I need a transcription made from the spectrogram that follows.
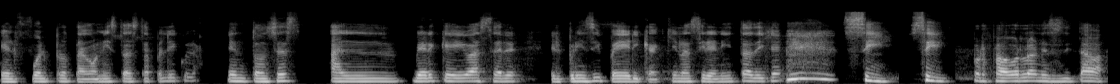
Él fue el protagonista de esta película. Entonces, al ver que iba a ser el príncipe Erika aquí en La Sirenita, dije, sí, sí, por favor lo necesitaba.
